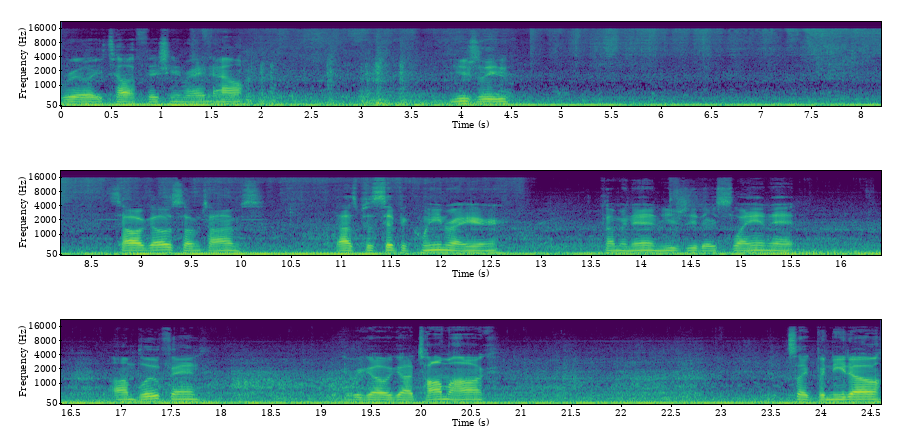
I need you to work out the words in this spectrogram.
Really tough fishing right now. Usually that's how it goes sometimes. That's Pacific Queen right here coming in. Usually they're slaying it on bluefin. Here we go. We got Tomahawk. Looks like bonito.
